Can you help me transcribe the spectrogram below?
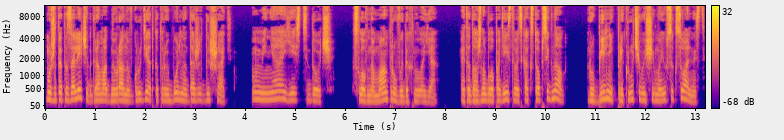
Может, это залечит громадную рану в груди, от которой больно даже дышать. «У меня есть дочь», — словно мантру выдохнула я. Это должно было подействовать как стоп-сигнал. Рубильник, прикручивающий мою сексуальность,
